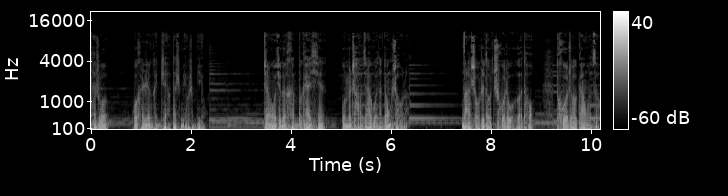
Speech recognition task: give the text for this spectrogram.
他说我很认可你这样，但是没有什么用。这让我觉得很不开心。我们吵架过，他动手了，拿手指头戳着我额头，拖着赶我走。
